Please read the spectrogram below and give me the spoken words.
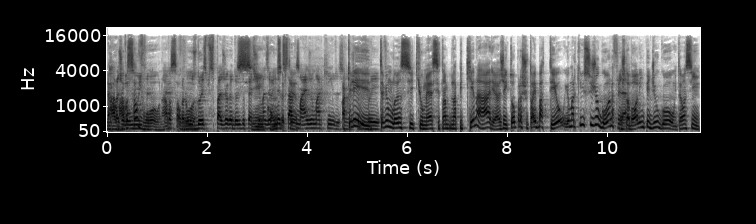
Ah, o Navas jogou salvou, muito, né? o Navas É, salvou. Foram os dois principais jogadores do Sim, PSG, mas eu ainda certeza. destaco mais o Marquinhos. Assim, aquele. foi- Teve um lance que o Messi, na, na pequena área, ajeitou pra chutar e bateu, e o Marquinhos se jogou na frente É. da bola e impediu o gol. Então, assim,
